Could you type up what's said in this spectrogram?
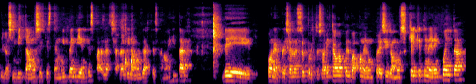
y los invitamos a que estén muy pendientes para las charlas, digamos, de artesano digital, de poner precio a nuestros productos. Ahorita va, pues, va a poner un precio, digamos, que hay que tener en cuenta,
